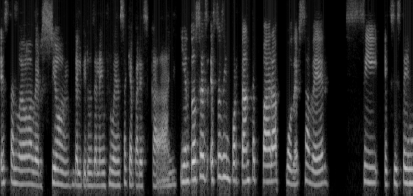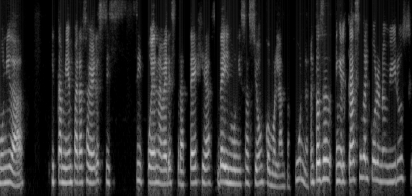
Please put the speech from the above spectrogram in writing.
esta nueva versión del virus de la influenza que aparece cada año. Y entonces esto es importante para poder saber si existe inmunidad y también para saber si, pueden haber estrategias de inmunización como las vacunas. Entonces, en el caso del coronavirus,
